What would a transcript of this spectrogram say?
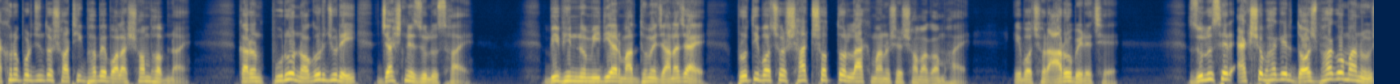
এখনও পর্যন্ত সঠিকভাবে বলা সম্ভব নয়, কারণ পুরো নগর জুড়েই জাসনে জুলুস হয়। বিভিন্ন মিডিয়ার মাধ্যমে জানা যায়, প্রতি বছর ষাট সত্তর লাখ মানুষের সমাগম হয়। এবছর আরও বেড়েছে। জুলুসের একশো ভাগের দশ ভাগও মানুষ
